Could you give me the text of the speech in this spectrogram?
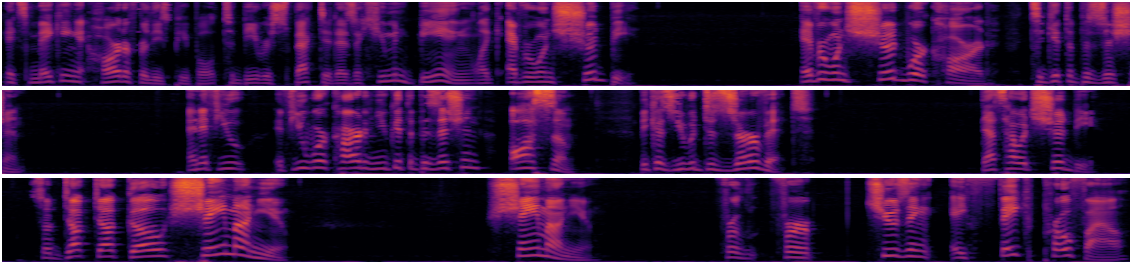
It's making it harder for these people to be respected as a human being like everyone should be. Everyone should work hard to get the position. And if you if you work hard and you get the position, awesome, because you would deserve it. That's how it should be. So DuckDuckGo, shame on you. Shame on you for for choosing a fake profile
